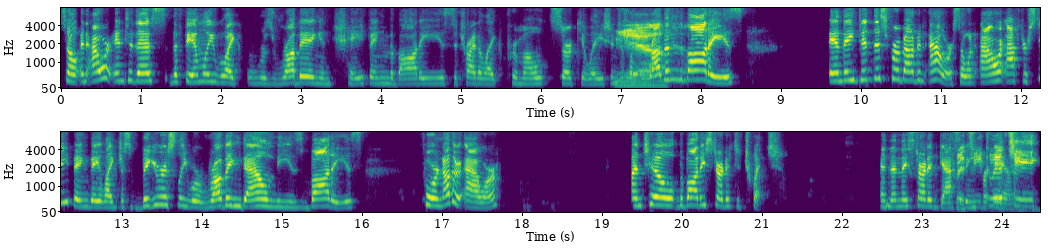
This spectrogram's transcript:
So an hour into this, the family like was rubbing and chafing the bodies to try to like promote circulation, just Yeah. like rubbing the bodies. And they did this for about an hour. So an hour after steeping, they like just vigorously were rubbing down these bodies for another hour until the body started to twitch. And then they started gasping Twitchy, for air. twitchy.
